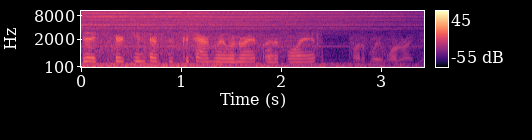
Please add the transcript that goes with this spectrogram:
Unit 13, San Francisco Tower, runway 1 right, line up away. Out of way one right.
